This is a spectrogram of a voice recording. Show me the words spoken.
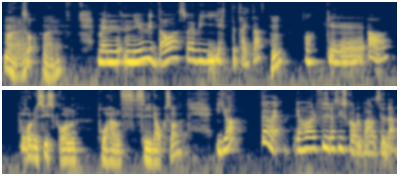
Nej, Så. nej. Men nu idag så är vi jättetajta. Mm. Och eh, ja. det- Har du syskon på hans sida också? Ja, det har jag. Jag har fyra syskon på hans sida.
